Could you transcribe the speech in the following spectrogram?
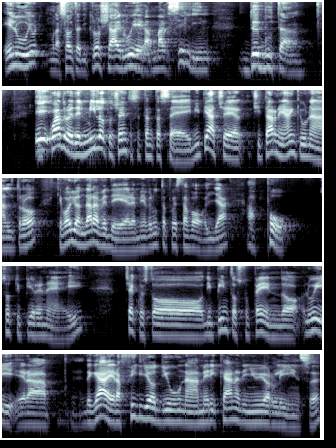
e lui, una sorta di clochard, lui era Marceline de Boutin. Il quadro è del 1876, mi piace citarne anche un altro che voglio andare a vedere, mi è venuta questa voglia, a Po, sotto i Pirenei, c'è questo dipinto stupendo. Lui era, Degas era figlio di una americana di New Orleans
